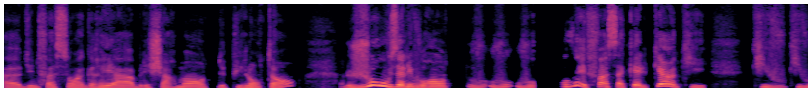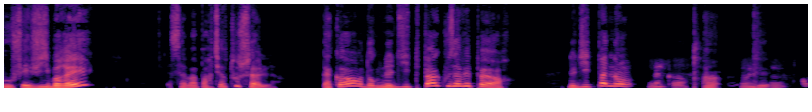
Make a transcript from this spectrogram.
euh, d'une façon agréable et charmante depuis longtemps, le jour où vous allez vous, retrouver face à quelqu'un qui, qui, vous, qui vous fait vibrer, ça va partir tout seul. D'accord? Donc ne dites pas que vous avez peur. Ne dites pas non. D'accord. Un, Oui, deux, trois, Bah,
